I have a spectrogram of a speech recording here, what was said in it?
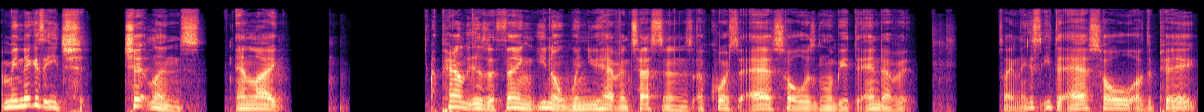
I mean, niggas eat ch- chitlins. And, like, apparently there's a thing, you know, when you have intestines, of course, the asshole is going to be at the end of it. It's like, niggas eat the asshole of the pig.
